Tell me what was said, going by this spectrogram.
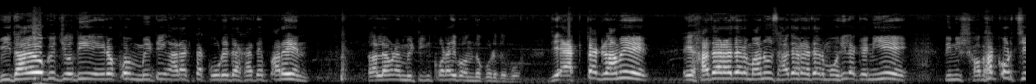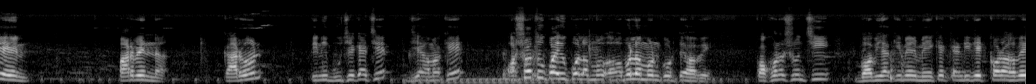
বিধায়ক যদি এরকম মিটিং আর একটা করে দেখাতে পারেন তাহলে আমরা মিটিং করাই বন্ধ করে দেবো। যে একটা গ্রামে এই হাজার হাজার মানুষ, হাজার হাজার মহিলাকে নিয়ে তিনি সভা করছেন, পারবেন না। কারণ তিনি বুঝে গেছেন যে আমাকে অসৎ উপায় অবলম্বন করতে হবে। কখনো শুনছি ববি হাকিমের মেয়েকে ক্যান্ডিডেট করা হবে,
